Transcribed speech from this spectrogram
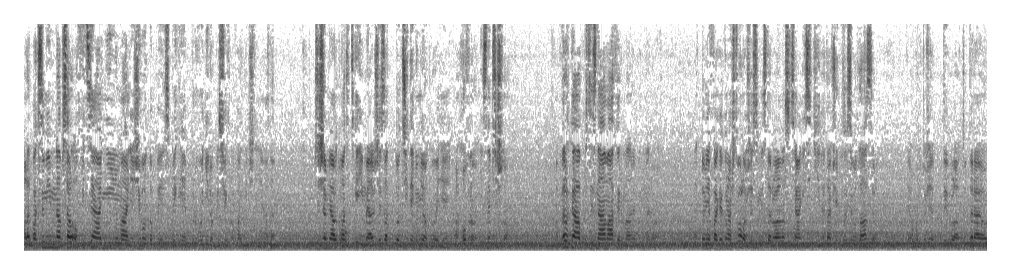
Ale pak jsem jim napsal oficiální, normálně životopis, pěkně průvodní dopis, všechno v angličtině a tak. Přišel mi automatický e-mail, že za do tří týdnů mě odpovědějí. A hovno, nic nepřišlo. A velká, prostě známá firma, nebo jméno. To mě fakt jako naštvalo, že jsem mi sledoval na sociálních sítích a tak všechno jsem si odhlásil. Jo, protože ty vole, to teda jo,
